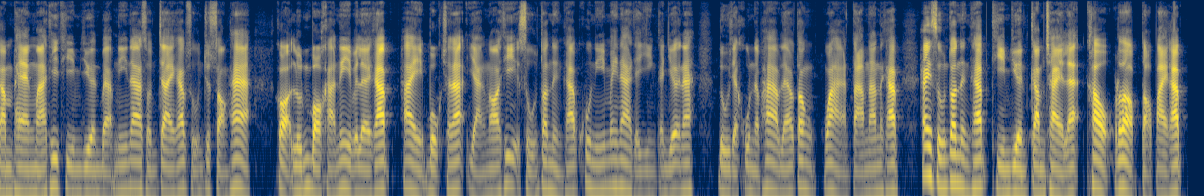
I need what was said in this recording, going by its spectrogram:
กำแพงมาที่ทีมเยือนแบบนี้น่าสนใจครับ 0.25 ก็ลุ้นบอคานี่ไปเลยครับ ให้บุกชนะอย่างน้อยที่0ต่อ1ครับ คู่นี้ไม่น่าจะยิงกันเยอะนะ ดูจากคุณภาพแล้วต้องว่ากันตามนั้นนะครับ ให้0ต่อ1ครับ ทีมเยือนกำชัยและเข้ารอบต่อไปครับ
